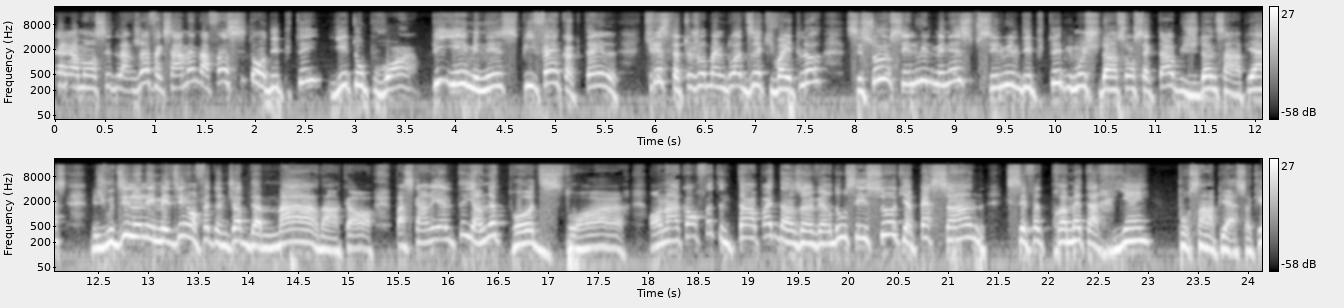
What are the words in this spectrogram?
À ramasser de l'argent. Fait que c'est la même affaire. Si ton député, il est au pouvoir, puis il est ministre, puis il fait un cocktail, Chris, t'as toujours bien le droit de dire qu'il va être là. C'est sûr, c'est lui le ministre, puis c'est lui le député, puis moi, je suis dans son secteur, puis je lui donne 100 pièces. Mais je vous dis, là, les médias ont fait un job de merde encore. Parce qu'en réalité, il n'y en a pas d'histoire. On a encore fait une tempête dans un verre d'eau. C'est sûr qu'il n'y a personne qui s'est fait promettre à rien pour 100 pièces, OK?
